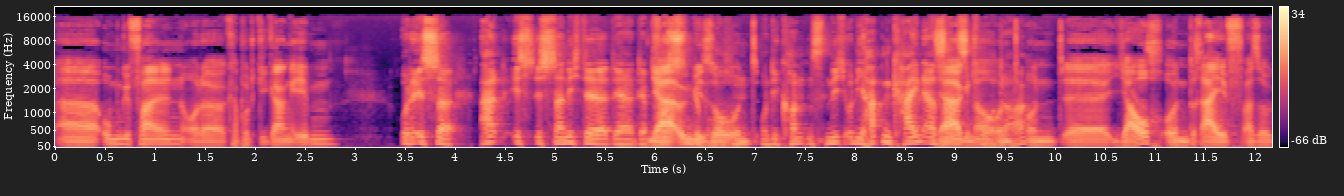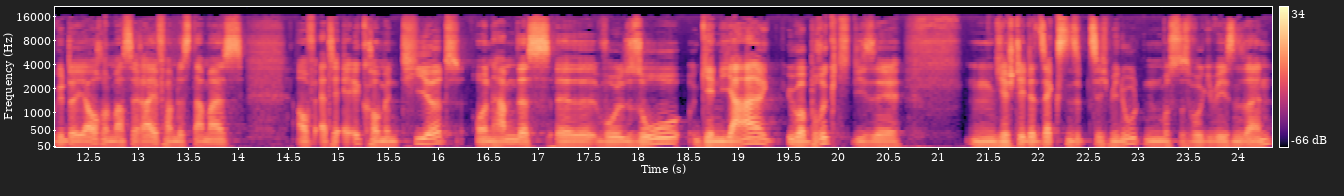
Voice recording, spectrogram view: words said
äh, umgefallen oder kaputt gegangen eben. Oder ist da, ah, ist, ist da nicht der, der, der Pfosten Ja, irgendwie so und- und die konnten es nicht und die hatten kein Ja, Ersatztor genau. Und, da. und äh, Jauch und Reif, also Günter Jauch und Marcel Reif haben das damals auf RTL kommentiert und haben das äh, wohl so genial überbrückt, diese, hier steht jetzt 76 Minuten, muss das wohl gewesen sein,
